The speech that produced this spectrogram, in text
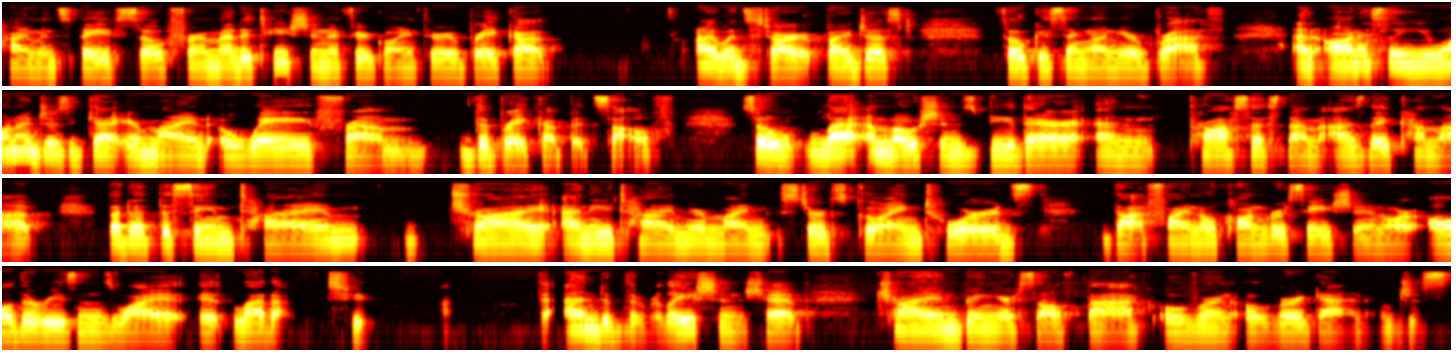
time and space. So for a meditation, if you're going through a breakup, I would start by just focusing on your breath. And honestly, you want to just get your mind away from the breakup itself. So let emotions be there and process them as they come up. But at the same time, try anytime your mind starts going towards that final conversation or all the reasons why it led up to the end of the relationship, try and bring yourself back over and over again and just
